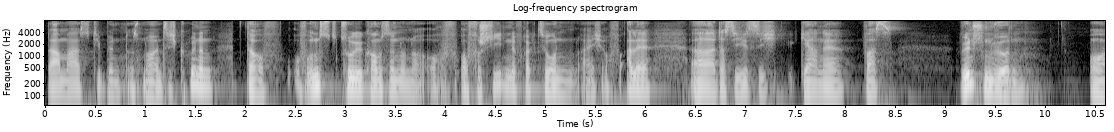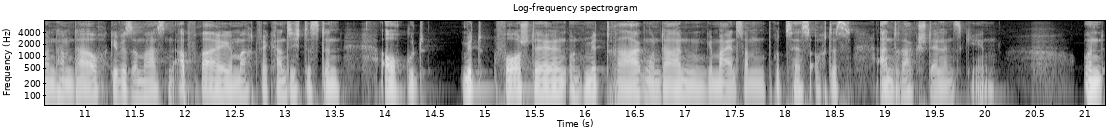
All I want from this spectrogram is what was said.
damals die Bündnis 90 Grünen darauf auf uns zugekommen sind und auch auf, auf verschiedene Fraktionen, eigentlich auf alle, äh, dass sie sich gerne was wünschen würden. Und haben da auch gewissermaßen Abfrage gemacht, wer kann sich das denn auch gut mit vorstellen und mittragen und da in einen gemeinsamen Prozess auch des Antragstellens gehen. Und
